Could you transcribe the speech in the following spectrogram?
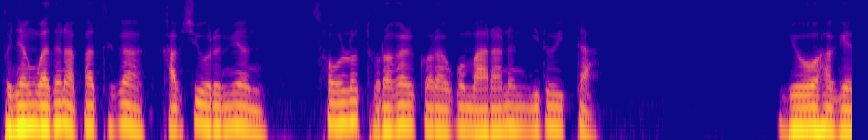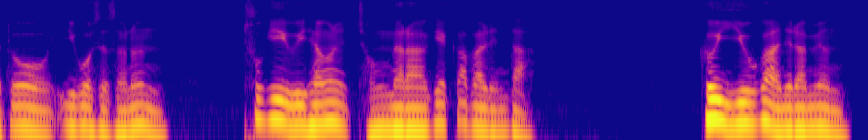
분양받은 아파트가 값이 오르면 서울로 돌아갈 거라고 말하는 이도 있다. 묘하게도 이곳에서는 투기 의향을 적나라하게 까발린다. 그 이유가 아니라면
